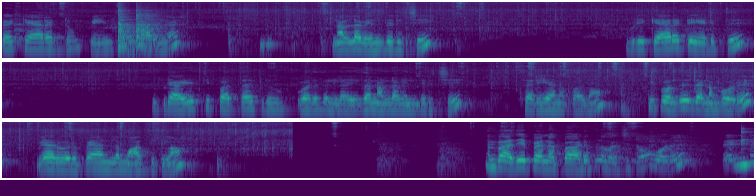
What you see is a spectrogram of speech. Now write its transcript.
இப்போ கேரட்டும் பீன்ஸும் பாருங்கள் நல்லா வெந்துடுச்சு இப்படி கேரட்டை எடுத்து இப்படி அழுத்தி பார்த்தா இப்படி வருதில்ல இதுதான் நல்லா வெந்துருச்சு. சரியான பதம். இப்போ வந்து இதை நம்ம ஒரு வேறு ஒரு பேனில் மாற்றிக்கலாம் நம்ம அதே பேனை இப்போ அடுப்பில் வச்சுட்டோம். ஒரு ரெண்டு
